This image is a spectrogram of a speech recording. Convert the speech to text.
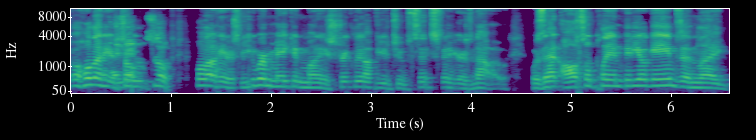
Oh, hold on here. So, then, so hold on here. So you were making money strictly off YouTube, six figures. Now, was that also playing video games and like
